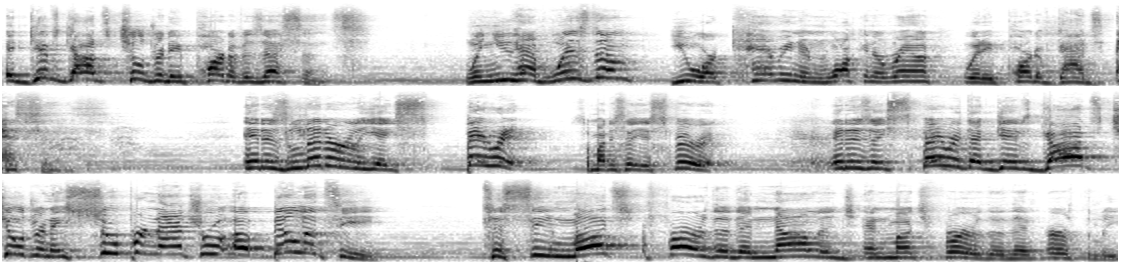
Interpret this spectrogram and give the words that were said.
It gives God's children a part of his essence. When you have wisdom, you are carrying and walking around with a part of God's essence. It is literally a spirit. Somebody say a spirit. It is a spirit that gives God's children a supernatural ability to see much further than knowledge and much further than earthly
